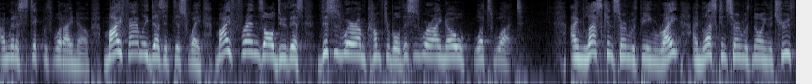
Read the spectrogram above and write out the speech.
I'm going to stick with what I know. My family does it this way. My friends all do this. This is where I'm comfortable. This is where I know what's what. I'm less concerned with being right. I'm less concerned with knowing the truth.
